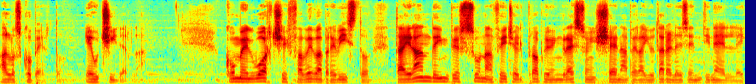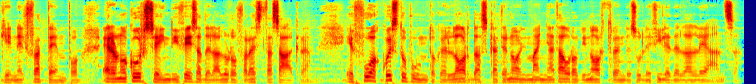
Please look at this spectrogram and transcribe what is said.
allo scoperto e ucciderla. Come il Warchief aveva previsto, Tyrande in persona fece il proprio ingresso in scena per aiutare le sentinelle che nel frattempo erano corse in difesa della loro foresta sacra, e fu a questo punto che Lorda scatenò il Magnatauro di Northrend sulle file dell'alleanza.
